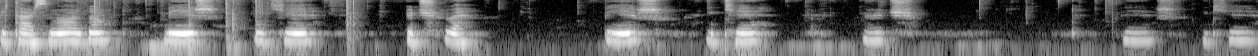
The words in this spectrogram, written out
Bir tersimi ördüm. 1, 2, 3 ve 1, 2, 3, 1, 2,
